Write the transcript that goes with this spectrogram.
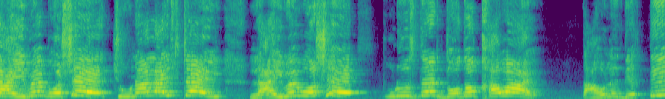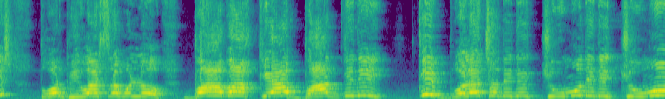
লাইভে বসে, চুনা লাইফস্টাইল লাইভে বসে পুরুষদের দোদো খাওয়ায়, তাহলে দেখতিস তোর ভিউয়ার্সরা বলল, বাবা, কেয়া বাদ দিদি? কি বলেছ দিদি? চুমু দিদি, চুমু।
